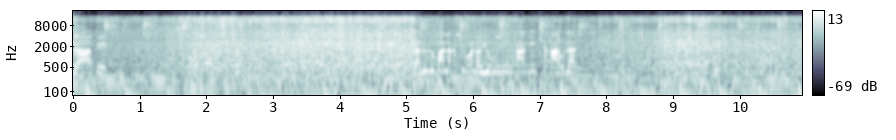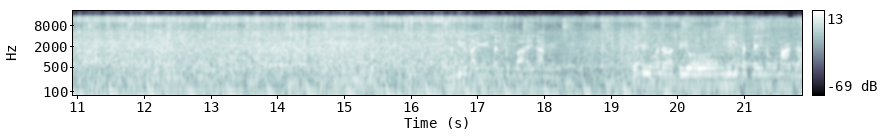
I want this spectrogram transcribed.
Grabe. Lalo lumalakas yung ano, yung hangin tsaka ulan. Ito yung ano, ito yung nilipad kayo ng umaga.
